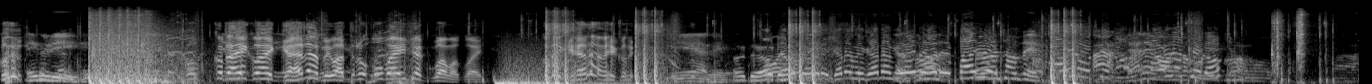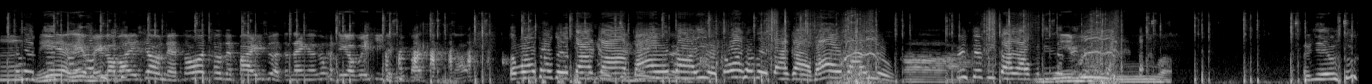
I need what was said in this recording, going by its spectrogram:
ဟေးအင်္ဂလိပ်ကိုကိုတိုင်းကိုဂန်နာဘေးကသူတို့ over ဖြတ်ကူရမှာကိုကိုဂန်နာဘေးကိုမြင်းရတယ်ဟုတ်တယ်ဟုတ်တယ်ဟုတ်တယ်ကနမေကနမေဟုတ်တယ်ပါရ60ပါရအာပြလစ်မ်းနော်နဲ့ပါပါရပြတော့စ်နော်မင်းရမေဂါဘာကြီးကြောက်နေတော့60ပါကြီးဆိုတနိုင်ငံကမတရားပဲရှိတယ်ပြပါတ မတော့တဲ့တာကာဘာပါကြီးတော့တော့တဲ့တာကာဘာပါကြီးလို့အာပြစ်ပြစ်တာကာမဒီမြင်းဘူးဘူးအမြင်ဘူး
